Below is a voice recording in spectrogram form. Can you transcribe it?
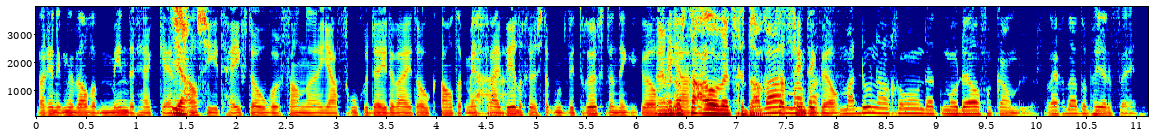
Waarin ik me wel wat minder herken. Ja. Als hij het heeft over van eh, ja, vroeger deden wij het ook altijd met Ja. vrijwilligers. Dat moet weer terug. Dan denk ik wel Nee, van maar dat is de ouderwets gedacht. dat vind maar, ik wel. Maar doe nou gewoon dat model van Cambuur. Leg dat op Heerenveen.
